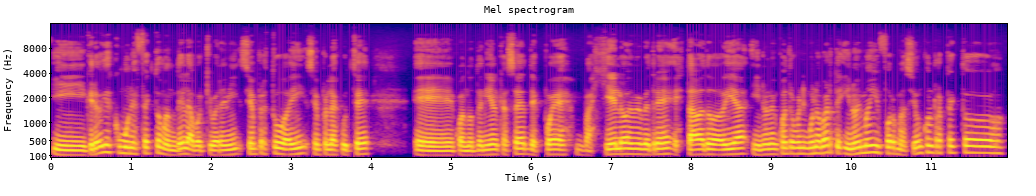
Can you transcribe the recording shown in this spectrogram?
Y creo que es como un efecto Mandela, porque para mí siempre estuvo ahí, siempre la escuché. Eh, cuando tenía el cassette, después bajé los MP3, estaba todavía y no la encuentro por ninguna parte. Y no hay más información con respecto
